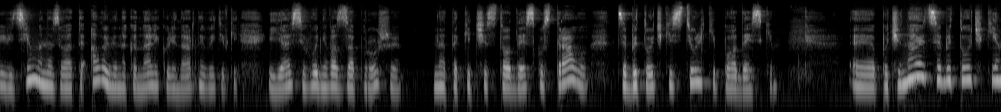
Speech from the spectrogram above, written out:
Привіт всім, мене звати Алла, ви на каналі Кулінарні Витівки. І я сьогодні вас запрошую на таку чисто одеську страву. Це биточки з тюльки по-одеськи. Е, Починаються биточки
